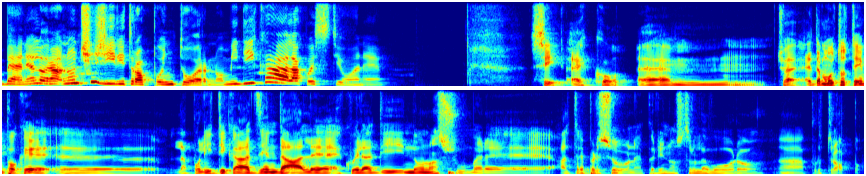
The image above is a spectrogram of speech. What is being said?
Bene, allora non ci giri troppo intorno, mi dica la questione. Sì, ecco, ehm, cioè è da molto tempo che eh, la politica aziendale è quella di non assumere altre persone per il nostro lavoro, uh, purtroppo.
